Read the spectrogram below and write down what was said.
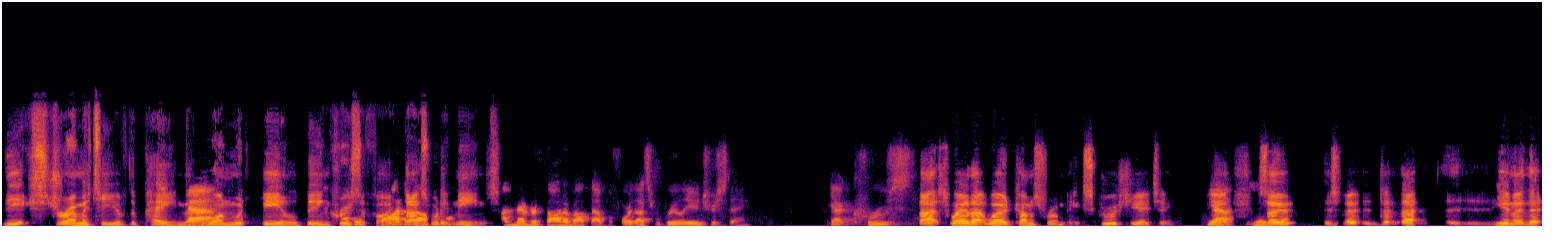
the extremity of the pain that yeah. one would feel being crucified. That's what that. it means. I've never thought about that before. That's really interesting. Yeah, cruise. That's where that word comes from, excruciating. Yeah. yeah. So, so that, you know, that,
